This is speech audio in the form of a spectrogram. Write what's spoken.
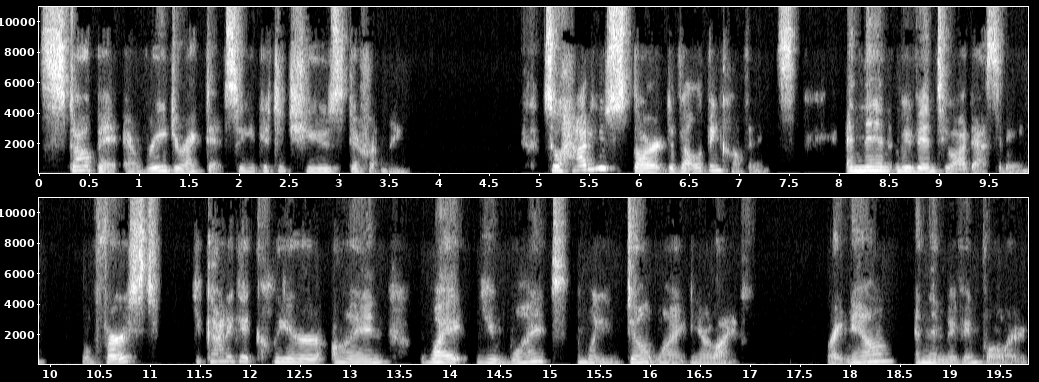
stop it, and redirect it. So you get to choose differently. So, how do you start developing confidence and then move into audacity? Well, first, you got to get clear on what you want and what you don't want in your life right now and then moving forward.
